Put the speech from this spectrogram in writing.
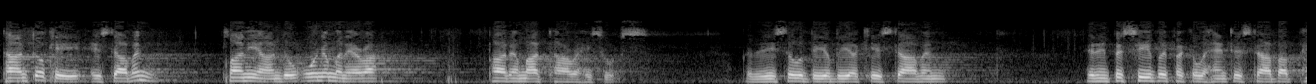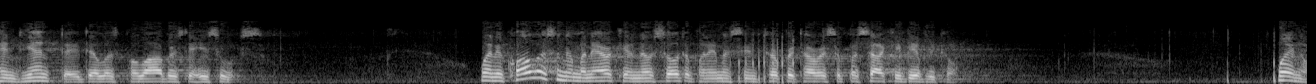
tanto que estaban planeando una manera para matar a Jesús. Pero dice la Biblia que estaban, era imposible porque la gente estaba pendiente de las palabras de Jesús. Bueno, ¿cuál es una manera que nosotros podemos interpretar ese pasaje bíblico? Bueno,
